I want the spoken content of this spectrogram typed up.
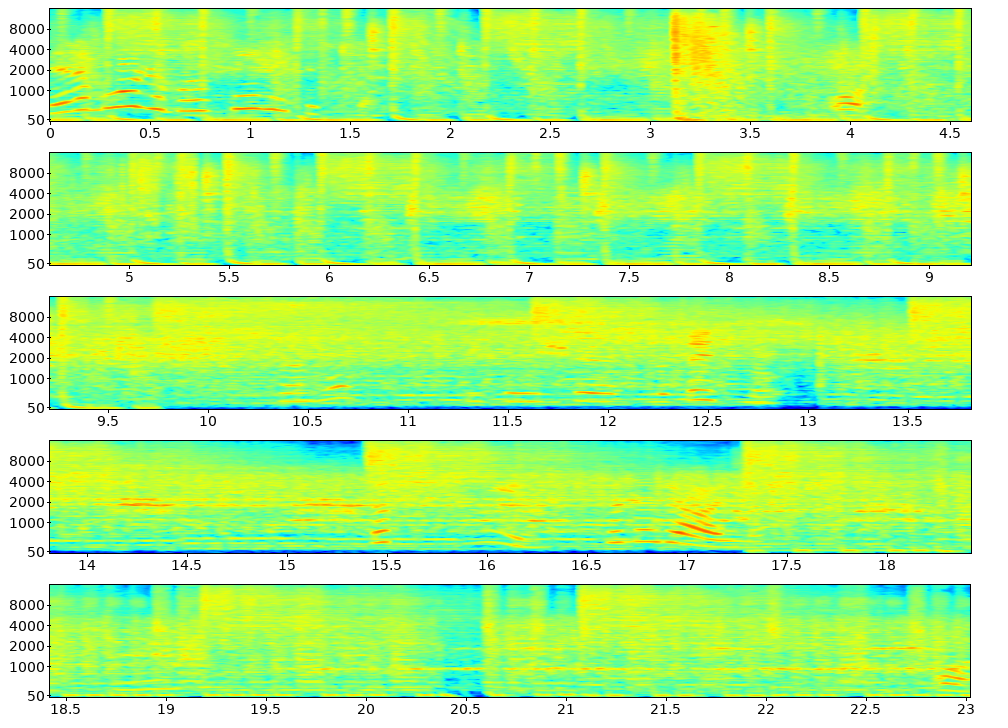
Я не можу прицілитися. О. Ага, тільки ще натисну. Та ні, це нереально. Ні. О.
